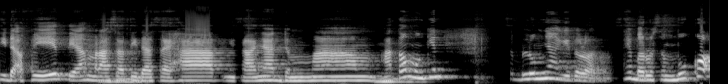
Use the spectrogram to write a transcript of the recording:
tidak fit ya merasa Hmm. tidak sehat misalnya demam Hmm. atau mungkin sebelumnya gitu loh saya baru sembuh kok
